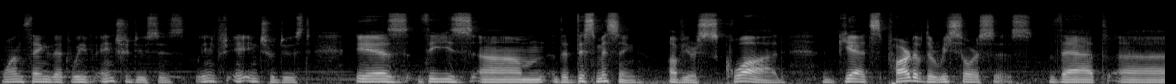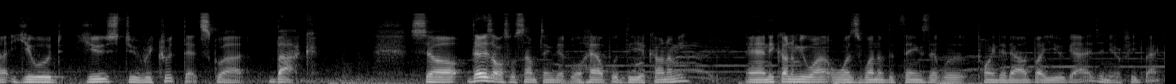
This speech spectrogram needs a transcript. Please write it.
one thing that we've introduced is, introduced is these um, the dismissing of your squad gets part of the resources that uh, you would use to recruit that squad back. So there is also something that will help with the economy, and economy was one of the things that were pointed out by you guys in your feedback.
